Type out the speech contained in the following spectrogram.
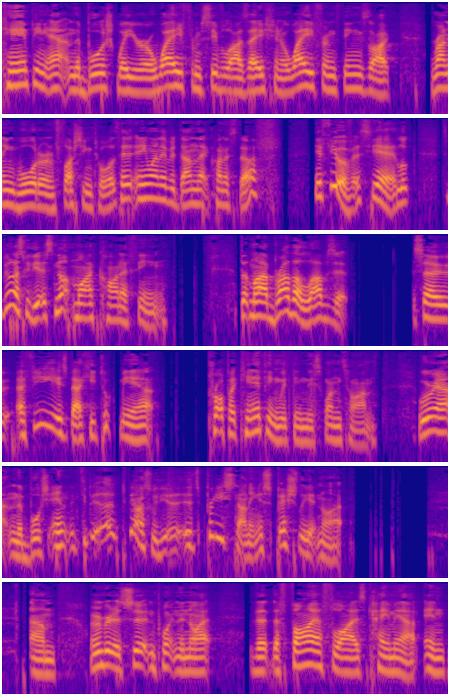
camping out in the bush where you're away from civilization, away from things like running water and flushing toilets. Has anyone ever done that kind of stuff? A few of us, yeah. Look, to be honest with you, it's not my kind of thing. But my brother loves it. So a few years back, he took me out proper camping with him this one time. We were out in the bush, and to be, uh, to be honest with you, it's pretty stunning, especially at night. Um, I remember at a certain point in the night, that the fireflies came out, and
